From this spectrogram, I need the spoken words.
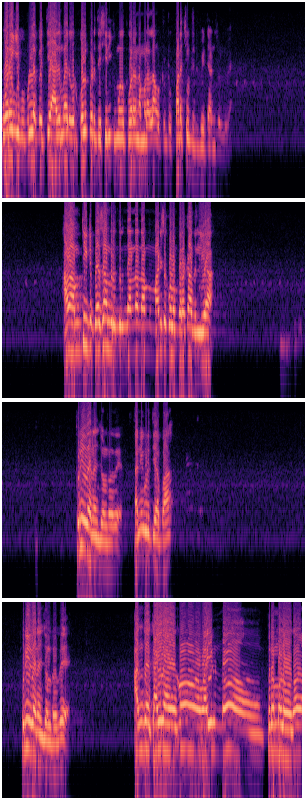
உறங்கி இப்போ புள்ள பத்தி அது மாதிரி ஒரு கொழுப்படுத்தி சிரிக்கும் போது பூரா நம்மளெல்லாம் விட்டுட்டு படைச்சு விட்டுட்டு போயிட்டான்னு சொல்லுவேன். அவன் அமுத்திக்கிட்டு பேசாம இருந்திருந்தான்னா நம்ம மனுஷ குலம் பிறக்காது இல்லையா? புரியுதா நான் சொல்றது? தண்ணி குடித்தியாப்பா? புரியுதா நான் சொல்றது? அந்த கைலாயகம் வைகுண்டம் பிரம்மலோகம்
